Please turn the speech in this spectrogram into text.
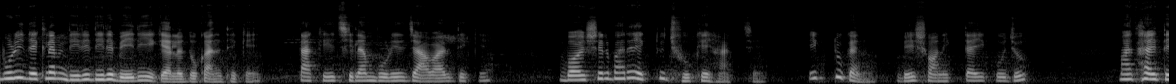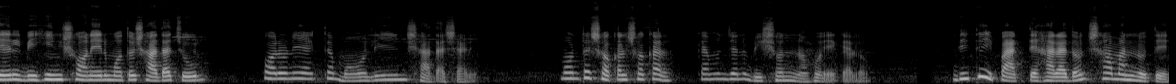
বুড়ি দেখলাম ধীরে ধীরে বেরিয়ে গেল দোকান থেকে। তাকিয়েছিলাম বুড়ির যাওয়ার দিকে। বয়সের ভারে একটু ঝুঁকে হাঁটছে। একটু কেন? বেশ অনেকটাই কুজো। মাথায় তেলবিহীন সনের মতো সাদা চুল, পরনে একটা মলিন সাদা শাড়ি। মনটা সকাল সকাল কেমন যেন বিষণ্ণ হয়ে গেল। দিতেই পারতে হারাদন সামান্য তেল,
